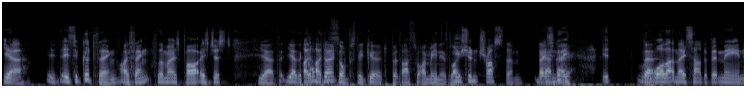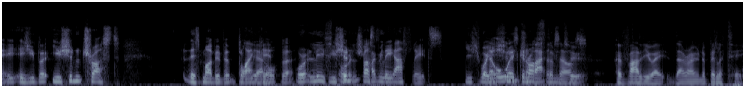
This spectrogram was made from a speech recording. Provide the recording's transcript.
yeah, it's a good thing I think for the most part. It's just yeah, the, yeah. The confidence I, I is obviously good, but that's what I mean. Is like you shouldn't trust them. Basically, yeah, no. it, while that may sound a bit mean, is you but you shouldn't trust. This might be a bit blanket, yeah, or, but or at least you shouldn't trust I mean, the athletes. You should, well, They're you always going to back them themselves. to evaluate their own ability.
